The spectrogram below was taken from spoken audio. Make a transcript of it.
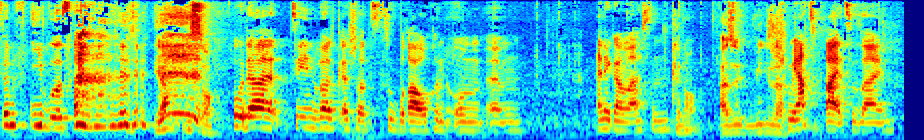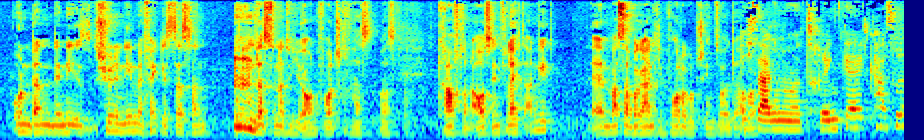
fünf Ibus ja. ja, ist so. oder zehn Wodka-Shots zu brauchen, um ähm, einigermaßen Genau. Also wie gesagt, schmerzfrei zu sein. und dann der ne schöne Nebeneffekt ist, dass dann, dass du natürlich auch einen Fortschritt hast, was Kraft und Aussehen vielleicht angeht, ähm, was aber gar nicht im Vordergrund stehen sollte. Ich sage nur Trinkgeldkasse.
